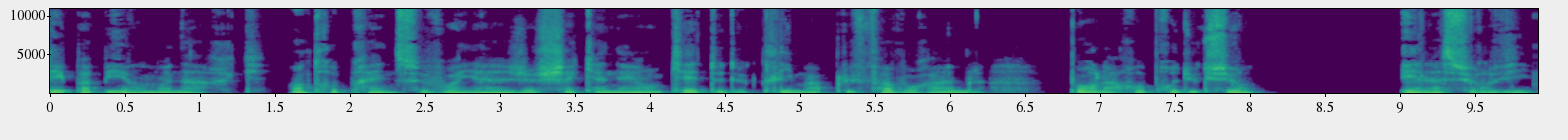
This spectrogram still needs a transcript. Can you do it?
Les papillons monarques entreprennent ce voyage chaque année en quête de climats plus favorables pour la reproduction et la survie.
